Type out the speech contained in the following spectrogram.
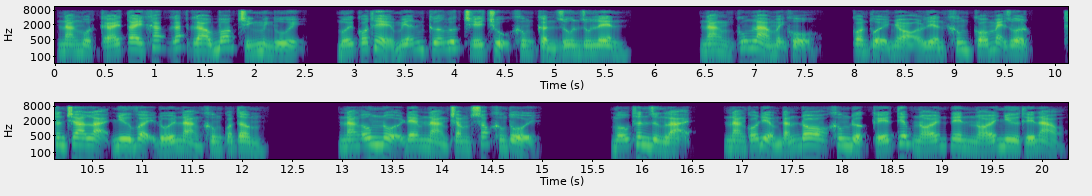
nàng một cái tay khác gắt gao bóp chính mình đùi, mới có thể miễn cưỡng ức chế trụ không cần run run lên. Nàng cũng là mệnh khổ, còn tuổi nhỏ liền không có mẹ ruột, thân cha lại như vậy đối nàng không quan tâm. Nàng ông nội đem nàng chăm sóc không tồi. Mẫu thân dừng lại, nàng có điểm đắn đo không được kế tiếp nói nên nói như thế nào.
